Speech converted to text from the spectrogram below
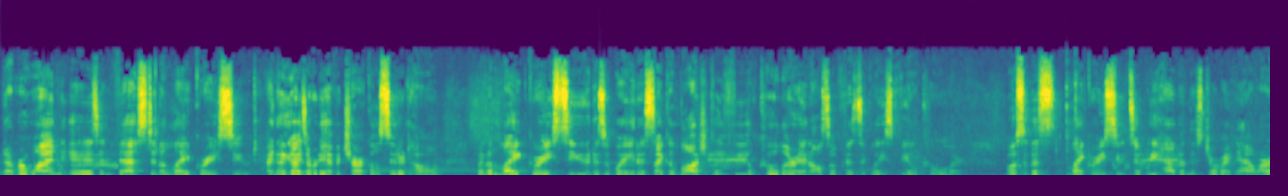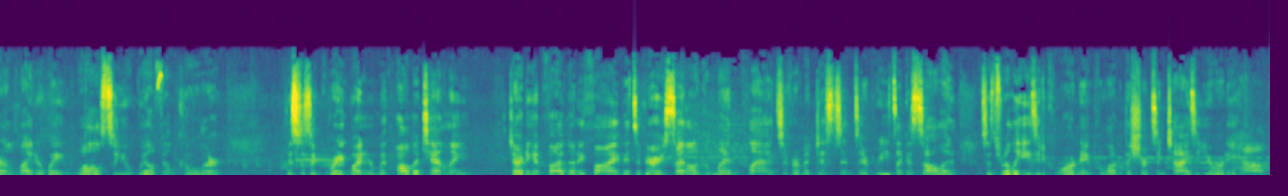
Number one is invest in a light gray suit. I know you guys already have a charcoal suit at home, but a light gray suit is a way to psychologically feel cooler and also physically feel cooler. Most of the light gray suits that we have in the store right now are a lighter weight wool, so you will feel cooler. This is a great one with Paul Betenly, starting at $5.95. It's a very subtle Glen plaid, so from a distance it reads like a solid, so it's really easy to coordinate with a lot of the shirts and ties that you already have.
